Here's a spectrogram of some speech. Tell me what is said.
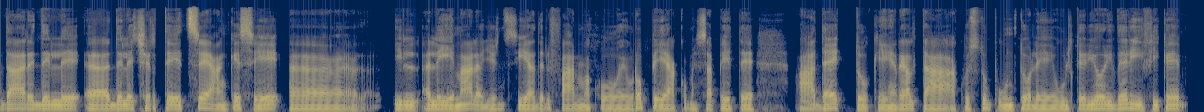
dare delle, uh, delle certezze, anche se uh, il, l'EMA, l'Agenzia del Farmaco Europea, come sapete, ha detto che in realtà a questo punto le ulteriori verifiche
